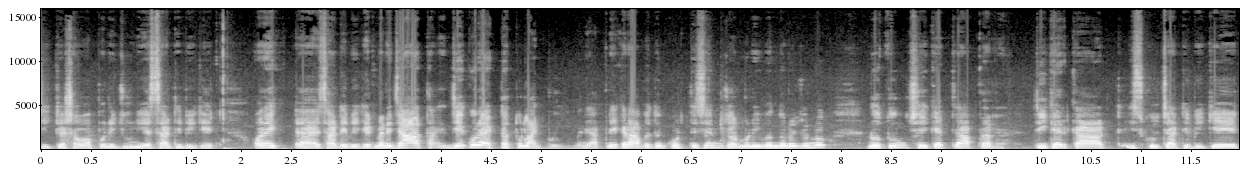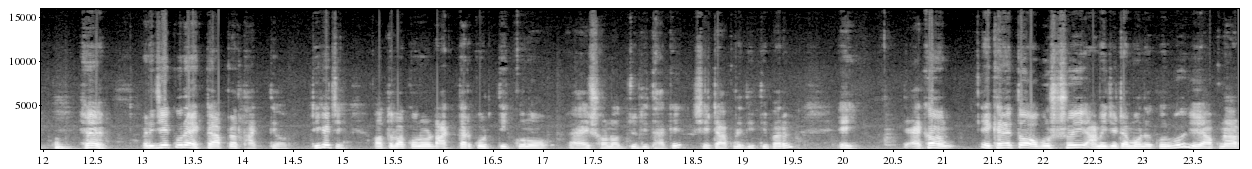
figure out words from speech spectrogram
শিক্ষা সমাপনী জুনিয়র সার্টিফিকেট অনেক সার্টিফিকেট মানে যা যে কোনো একটা তো লাগবেই। মানে আপনি এখানে আবেদন করতেছেন, জন্ম নিবন্ধনের জন্য নতুন, সেই ক্ষেত্রে আপনার টিকার কার্ড স্কুল সার্টিফিকেট হ্যাঁ? মানে যে কোনো একটা আপনার থাকতে হবে, ঠিক আছে? অথবা কোনো ডাক্তার কর্তৃক কোনো সনদ যদি থাকে, সেটা আপনি দিতে পারেন। এই, এখন এখানে তো অবশ্যই আমি যেটা মনে করব যে আপনার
